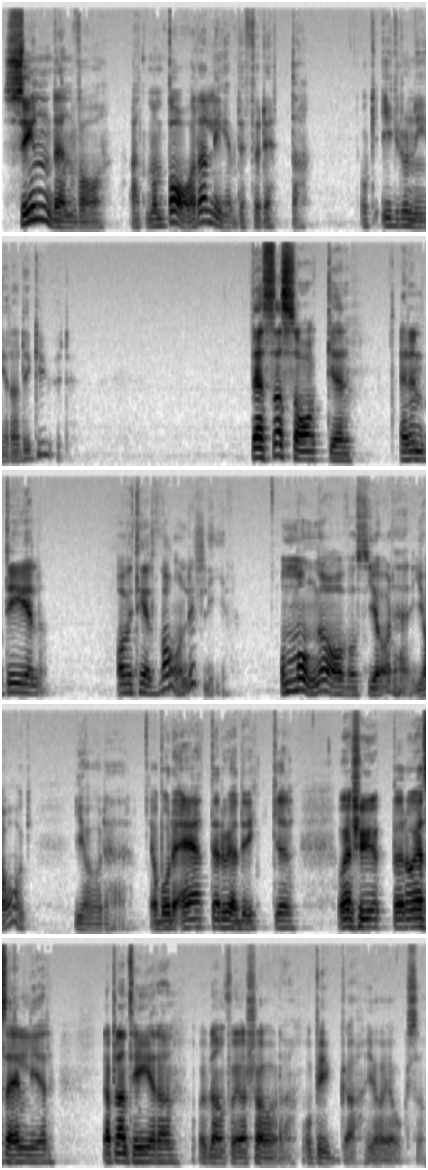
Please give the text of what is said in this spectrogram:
Synden var att man bara levde för detta och ignorerade Gud. Dessa saker är en del av ett helt vanligt liv. Och många av oss gör det här. Jag gör det här. Jag både äter och jag dricker. Och jag köper och jag säljer. Jag planterar och ibland får jag skörda och bygga gör jag också.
